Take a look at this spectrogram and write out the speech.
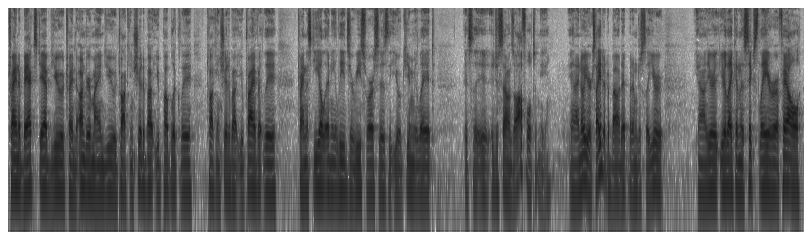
trying to backstab you, trying to undermine you, talking shit about you publicly, talking shit about you privately, trying to steal any leads or resources that you accumulate. It's it, it just sounds awful to me, and I know you're excited about it, but I'm just like you're, you know, you're you're like in the sixth layer of hell,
